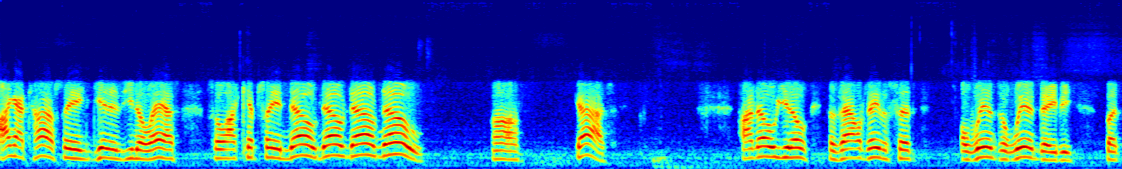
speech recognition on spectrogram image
I got tired of saying "get as you know ass," so I kept saying no, no, no, no. Uh, guys, I know you know as Al Davis said, "A win's a win, baby." But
